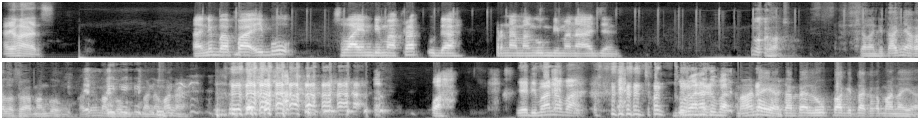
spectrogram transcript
Ayo Hans. Nah ini Bapak Ibu selain di Makrab udah pernah manggung di mana aja? Wah, Jangan ditanya kalau sudah manggung. Kami manggung di mana-mana. Ya di mana, Pak? Contohnya. Gimana tuh Pak? Mana ya? Sampai lupa kita ke mana ya?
